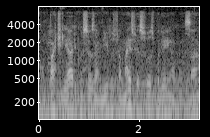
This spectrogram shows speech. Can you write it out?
compartilharem com seus amigos para mais pessoas poderem alcançar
